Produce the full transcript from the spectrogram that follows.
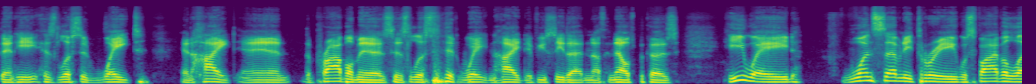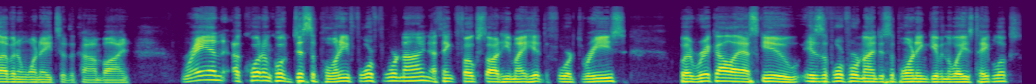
than he his listed weight and height. And the problem is his listed weight and height, if you see that and nothing else, because he weighed 173, was 5'11 and 1 8 to the combine, ran a quote unquote disappointing 449. I think folks thought he might hit the four threes. But Rick, I'll ask you, is the 449 disappointing given the way his tape looks?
